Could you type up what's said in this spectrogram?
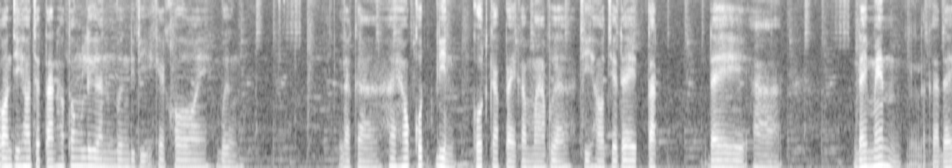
ก่อนที่เราจะตัดเราต้องเลื่อนเบิ่งดีๆ ค่อยๆ เบิ่งแล้วก็ให้เรากดลิ้นกดกลับไปกลับมาเพื่อที่เราจะได้ตัดได้อ่าได้แม่นแล้วก็ได้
